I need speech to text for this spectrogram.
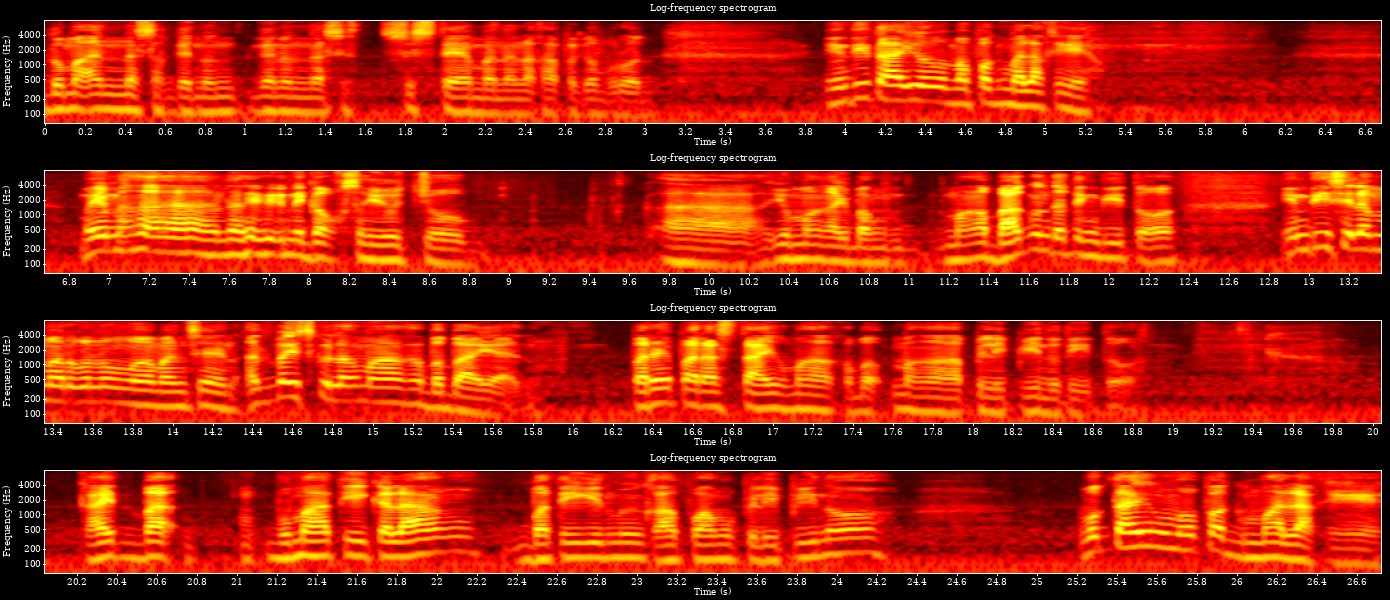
dumaan na sa ganun ganun na sis- sistema na nakapag-abroad hindi tayo mapagmalaki may mga naririnig ako sa YouTube ah, yung mga ibang mga bagong dating dito hindi sila marunong mamansin advice ko lang mga kababayan pare-paras tayong mga mga Pilipino dito. Kahit ba bumati ka lang, batiin mo yung kapwa mo Pilipino, huwag tayong mapagmalaki.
